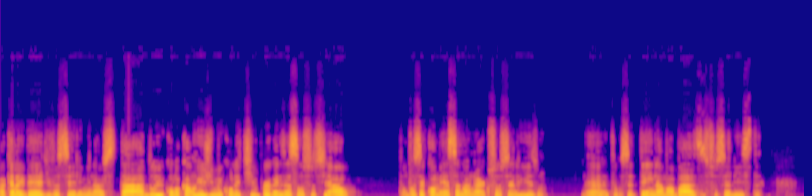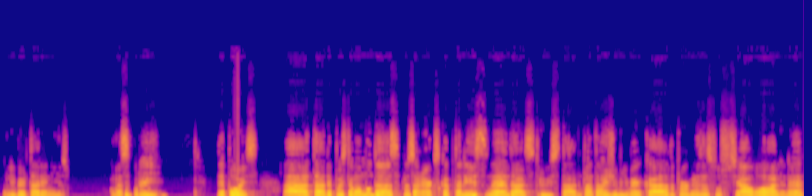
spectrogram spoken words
com aquela ideia de você eliminar o Estado e colocar um regime coletivo para organização social. Então você começa no anarcossocialismo. Né? Então você tem lá uma base socialista no libertarianismo. Começa por aí. Depois, ah, tá, depois tem uma mudança para os anarcos capitalistas, né? Ah, destruir o Estado e implantar um regime de mercado para a organização social. Olha, né?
